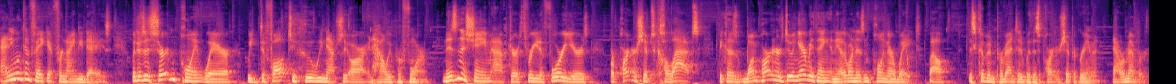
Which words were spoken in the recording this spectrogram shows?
anyone can fake it for 90 days, but there's a certain point where we default to who we naturally are and how we perform. And isn't a shame after three to four years where partnerships collapse because one partner is doing everything and the other one isn't pulling their weight? Well, this could have been prevented with this partnership agreement. Now remember,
